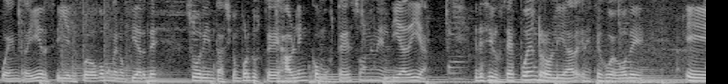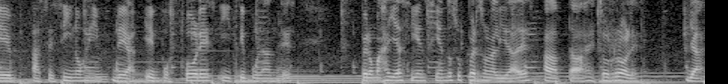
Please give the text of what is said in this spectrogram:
pueden reírse y el juego como que no pierde su orientación porque ustedes hablen como ustedes son en el día a día. Es decir, ustedes pueden rolear en este juego de eh, asesinos, de impostores y tripulantes, pero más allá siguen siendo sus personalidades adaptadas a estos roles. Ya,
